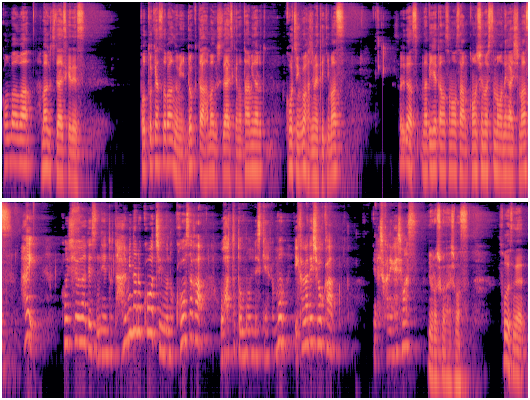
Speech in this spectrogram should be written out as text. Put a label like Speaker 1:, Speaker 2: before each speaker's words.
Speaker 1: こんばんは浜口大輔です。ポッドキャスト番組ドクター浜口大輔のターミナルコーチングを始めていきます。それではナビゲーターの園尾さん今週の質問をお願いします。
Speaker 2: はい。今週はですねターミナルコーチングの講座が終わったと思うんですけれども、いかがでしょうか？よろしくお願いします。
Speaker 1: よろしくお願いします。そうですね。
